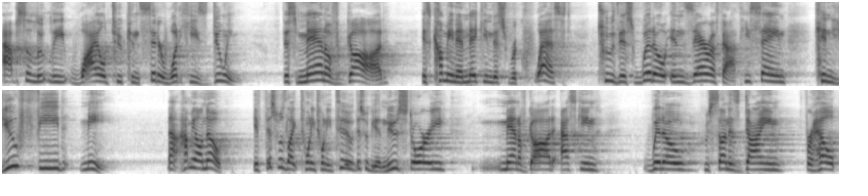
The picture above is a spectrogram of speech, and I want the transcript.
absolutely wild to consider what he's doing. This man of God is coming and making this request to this widow in Zarephath. He's saying, Can you feed me? Now, how many of y'all know if this was like 2022, this would be a news story, man of God asking widow whose son is dying for help.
